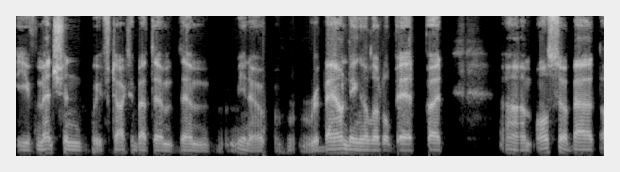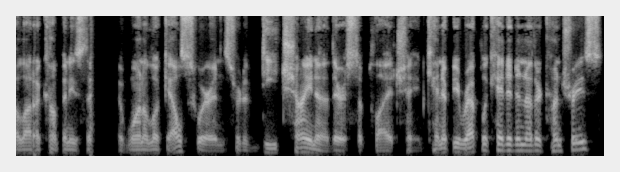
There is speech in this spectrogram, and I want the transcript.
you've mentioned we've talked about them them you know rebounding a little bit, but um, also about a lot of companies that, that want to look elsewhere and sort of de-China their supply chain. Can it be replicated in other countries?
